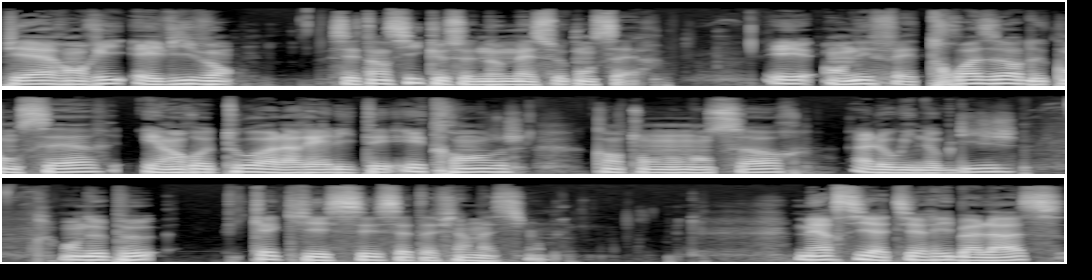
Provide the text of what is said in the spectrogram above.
Pierre-Henri est vivant. C'est ainsi que se nommait ce concert. Et en effet, trois heures de concert et un retour à la réalité étrange quand on en sort, Halloween oblige, on ne peut qu'acquiescer cette affirmation. Merci à Thierry Ballas,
